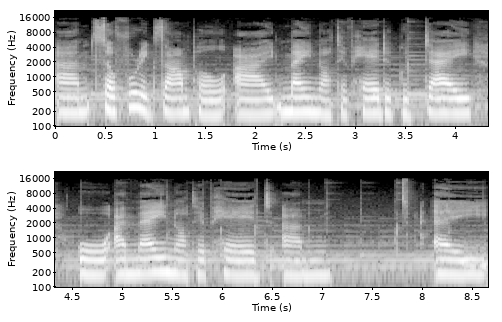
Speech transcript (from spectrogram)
Um, so, for example, I may not have had a good day, or I may not have had um, a,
